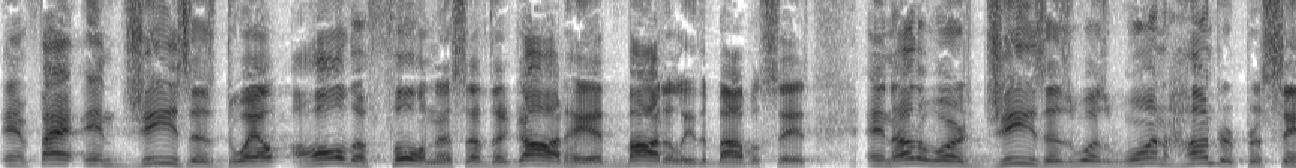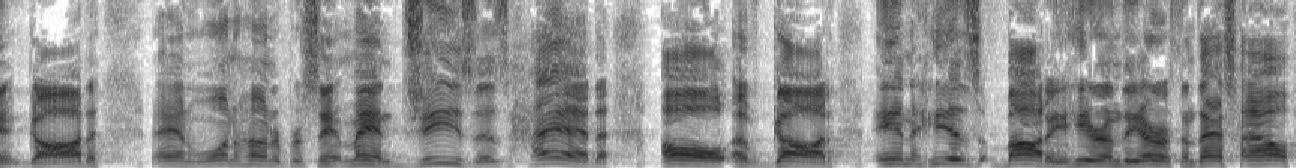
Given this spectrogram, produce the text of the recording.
in fact, in Jesus dwelt all the fullness of the Godhead bodily, the Bible says. In other words, Jesus was 100% God and 100% man. Jesus had all of God in his body here in the earth, and that's how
